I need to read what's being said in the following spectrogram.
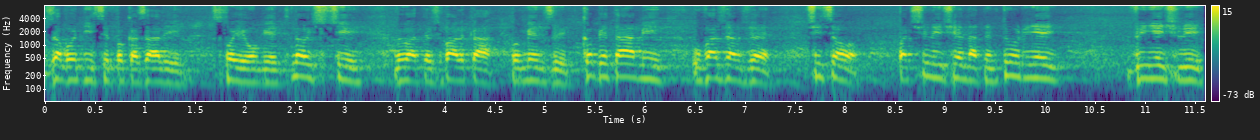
Zawodnicy pokazali swoje umiejętności. Była też walka pomiędzy kobietami. Uważam, że ci, co patrzyli się na ten turniej, wynieśli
